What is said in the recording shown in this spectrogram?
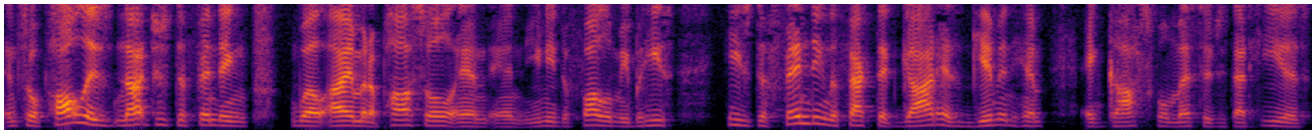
And so Paul is not just defending, well, I am an apostle and, and you need to follow me, but he's he's defending the fact that God has given him a gospel message that he has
